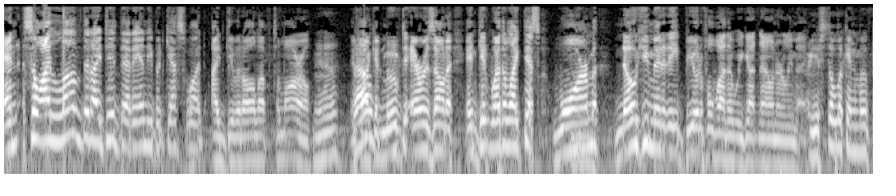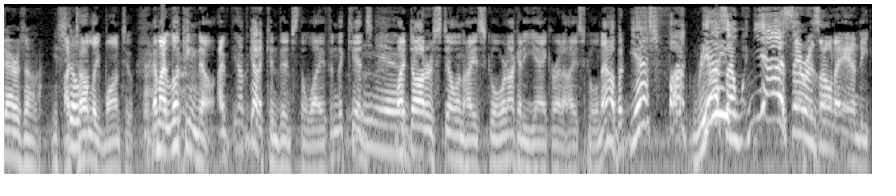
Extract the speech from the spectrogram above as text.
And so I love that I did that, Andy. But guess what? I'd give it all up tomorrow. If Well- I could move to Arizona and get weather like this warm, no humidity, beautiful weather we got now in early May. Are you still looking to move to Arizona? You I totally want to. Am I looking? No. I've, I've got to convince the wife and the kids. Yeah. My daughter's still in high school. We're not going to yank her out of high school now. But yes, fuck. Really? Yes, I, yes, Arizona, Andy.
